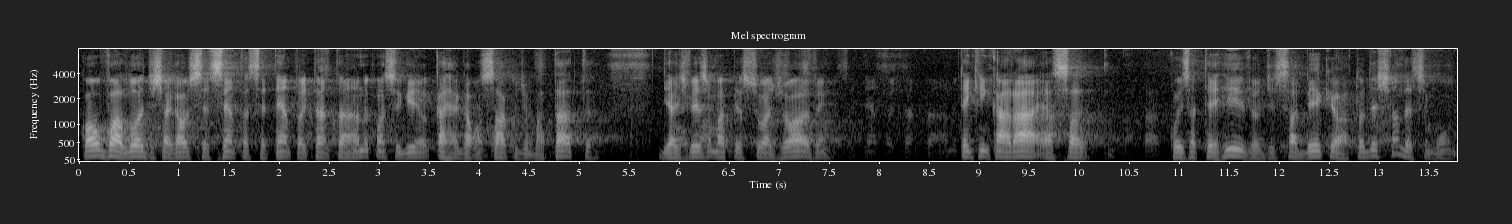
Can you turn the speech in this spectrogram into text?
Qual o valor de chegar aos 60, 70, 80 anos e conseguir carregar um saco de batata? E às vezes uma pessoa jovem tem que encarar essa coisa terrível de saber que, estou deixando esse mundo.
